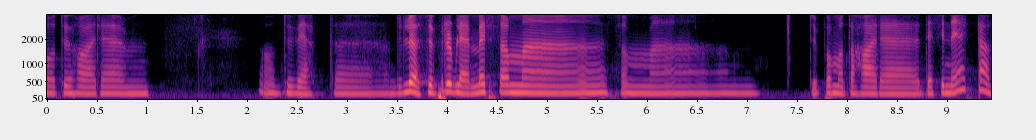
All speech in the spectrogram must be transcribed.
og, du har og du vet eh, Du løser problemer som, eh, som eh, du på en måte har definert, da.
